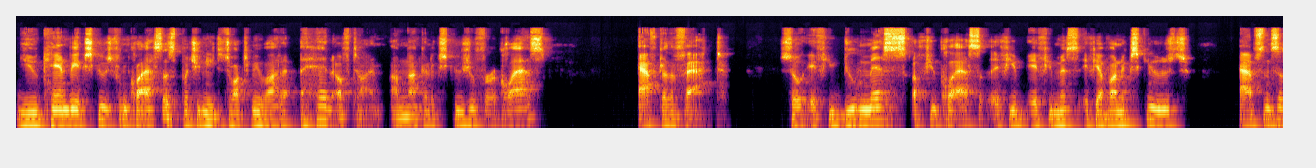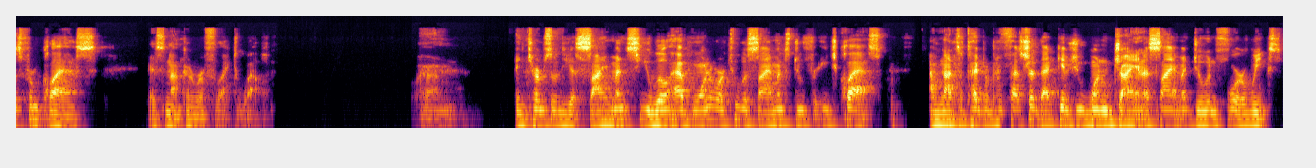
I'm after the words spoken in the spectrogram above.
You can be excused from classes, but you need to talk to me about it ahead of time. I'm not going to excuse you for a class after the fact. So if you do miss a few classes, if you if you miss if you have unexcused absences from class, it's not going to reflect well. Um, in terms of the assignments, you will have one or two assignments due for each class. I'm not the type of professor that gives you one giant assignment due in four weeks.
